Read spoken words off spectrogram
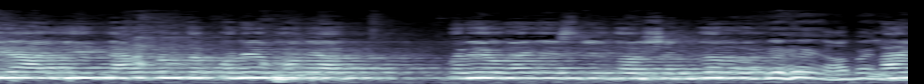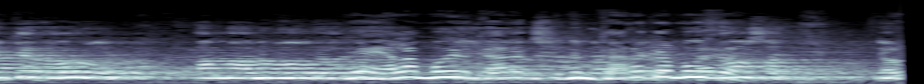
ಈಗ ಈ ಕಾರ್ಯಕ್ರಮದ ಕೊನೆಯ ಭಾಗ ಕೊನೆಯವರಾಗಿ ಶ್ರೀಯುತ ಶಂಕರ್ ನಾಯ್ಕರ್ ಅವರು ತಮ್ಮ ಅನುಭವಗಳನ್ನು ಎಲ್ಲ ಮುಗಿದ ಕಾರ್ಯ ನಿಮ್ಮ ಕಾರ್ಯಕ್ರಮ ಮುಗಿದ ಹೌದು ಸರ್. ನೀವು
